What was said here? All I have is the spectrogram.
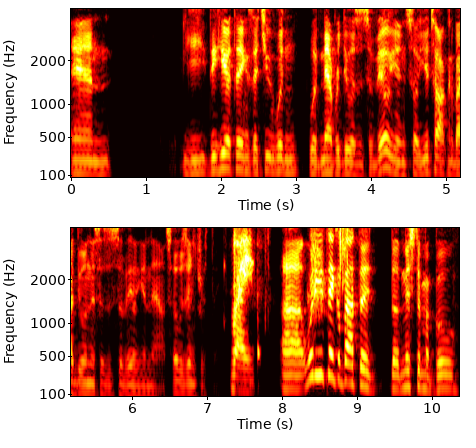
and you, you hear things that you wouldn't would never do as a civilian. So you're talking about doing this as a civilian now. So it was interesting. Right. Uh, what do you think about the the Mr. Magoo,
